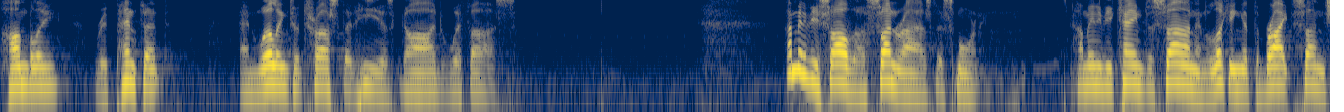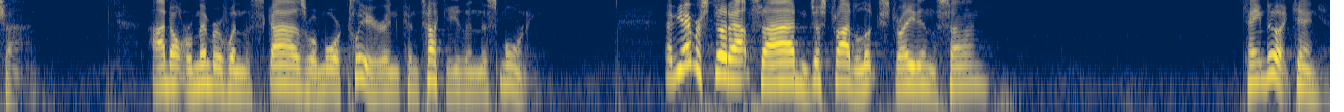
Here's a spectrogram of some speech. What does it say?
humbly, repentant, and willing to trust that He is God with us. How many of you saw the sunrise this morning? How many of you came to sun and looking at the bright sunshine? I don't remember when the skies were more clear in Kentucky than this morning. Have you ever stood outside and just tried to look straight in the sun? Can't do it, can you?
